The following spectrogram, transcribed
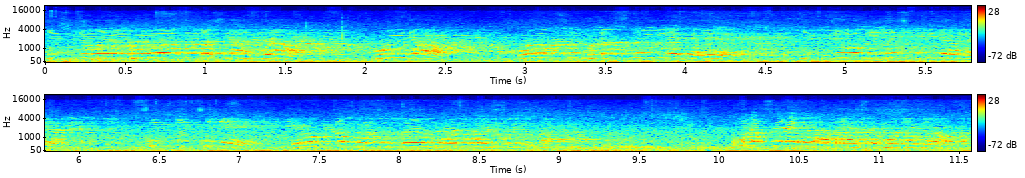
민중을 보호하는 것이 아니라 오히려 오염수 무단 투기에 대해 민중을 이해시키려는 친미친의 외국적 모습을 보이고 있습니다. 평생을 바다에서 보내며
